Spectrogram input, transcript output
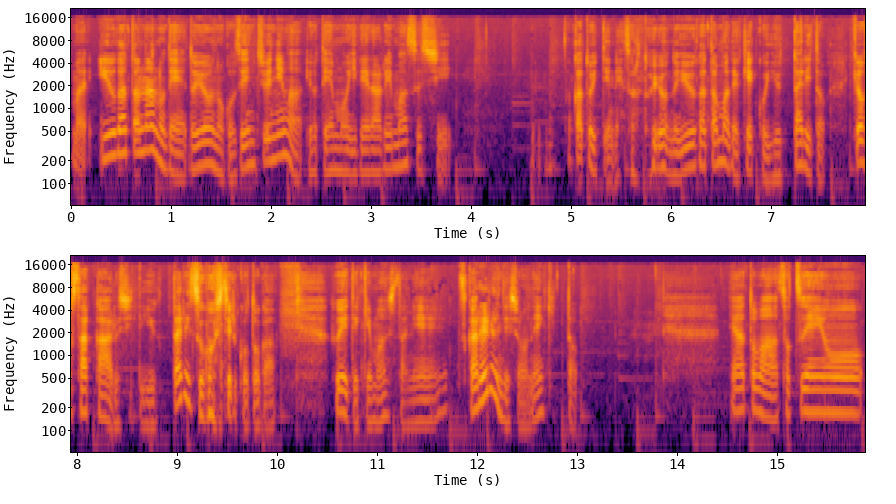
まあ、夕方なので土曜の午前中には予定も入れられますしかといってねその土曜の夕方まで結構ゆったりと今日サッカーあるしってゆったり過ごしてることが増えてきましたね。疲れるんでしょうねきっと。であとは卒園を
